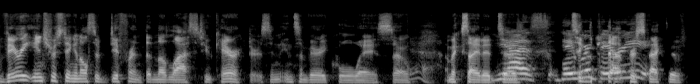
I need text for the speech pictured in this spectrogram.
very interesting and also different than the last two characters in, in some very cool ways. So yeah. I'm excited to, yes, they to were get very, that perspective.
